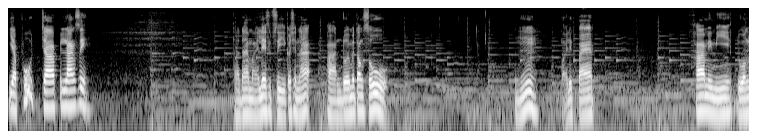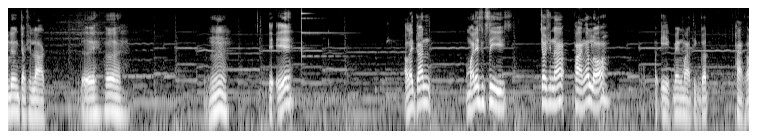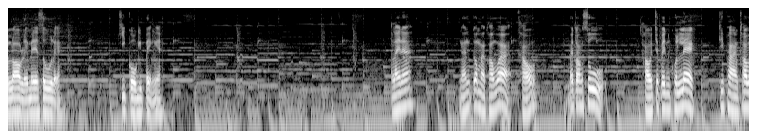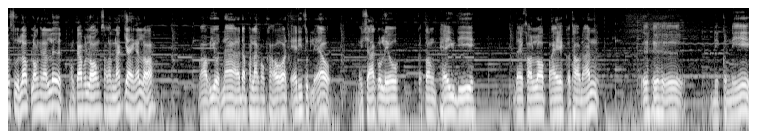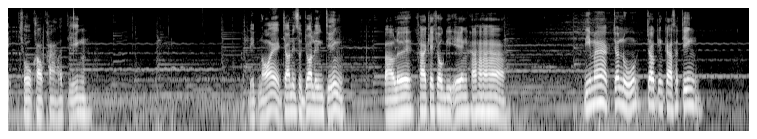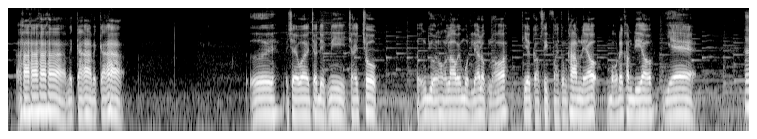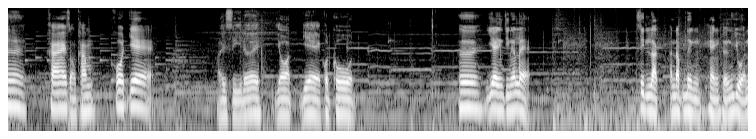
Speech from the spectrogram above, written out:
อย่าพูดจาเป็นลางสิ ถ้าได้หมายเลข 14 ก็ชนะ ผ่านโดยไม่ต้องสู้ อืมหมายเลข8ข้าไม่มีดวงเรื่องจับฉลากเลย เฮ้ย อืม เอ๊ะอะไรกัน หมายเลข14เจ้าชนะ ผ่านงั้นเหรอ พระเอกแม่งมาถึงก็ผ่านกันรอบเลยไม่ได้สู้เลย ขี้โกงขี้เป่งไง อะไรนะ งั้นก็หมายความว่าเขาไม่ต้องสู้ เขาจะเป็นคนแรกที่ผ่านเข้าไปสู่รอบรองชนะเลิศของการประลองสามสำนักใหญ่งั้นเหรอเปล่าประโยชน์หน้าระดับพลังของเขาอ่อนแอที่สุดแล้ว ไม่ช้าก็เร็ว ก็ต้องแพ้อยู่ดี ได้เข้ารอบไปก็เท่านั้น เออเฮ้อเด็กคนนี้โชว์เข้าข้างแล้วจริง เด็กน้อยเจ้านี่สุดยอดเลยจริงๆ เปล่าเลยข้าแค่โชคดีเองฮ่าฮ่าฮ่าดีมากเจ้าหนูเจ้าเก่งกาซะจริงฮ่าฮ่าฮ่าฮ่าไม่กล้าไม่กล้า เอ้ยไม่ใช่ว่าเจ้าเด็กนี่ใช้โชคเหิงหยวนของเราไปหมดแล้วหรอกหรอ เทียบกับสิทธิ์ฝ่ายตรงข้ามแล้ว บอกได้คำเดียว แย่ เฮ้ยค่าให้สองคำโคตรแย่ให้สี่เลย ยอดแย่โคตรโคตร เฮ้ย แย่จริงๆ นั่นแหละ สิทธิหลักอันดับหนึ่งแห่งเหิงหยวน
